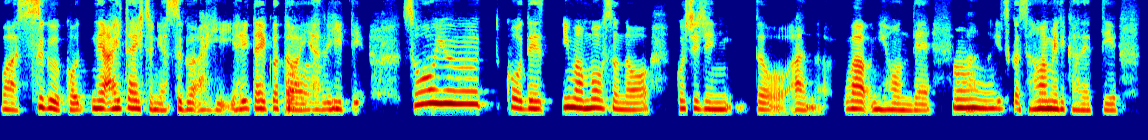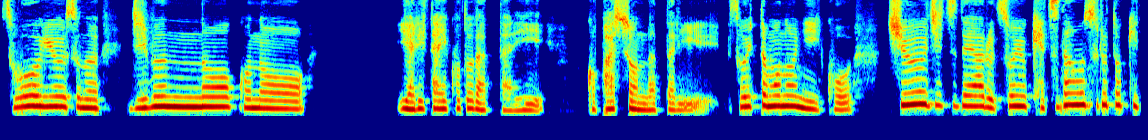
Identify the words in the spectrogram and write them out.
はすぐ、こう、ね、会いたい人にはすぐ会い、やりたいことはやりっていう、そういう、こうで、今もその、ご主人と、あの、は日本で、うん、あの、いつかさんはアメリカでっていう、そういうその、自分のこの、やりたいことだったり、こう、パッションだったり、そういったものに、こう、忠実である、そういう決断をするときっ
